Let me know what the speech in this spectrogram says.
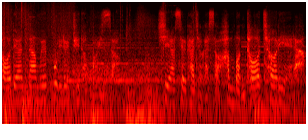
거대한 나무의 뿌리를 뒤덮고 있어. 씨앗을 가져가서 한 번 더 처리해라.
